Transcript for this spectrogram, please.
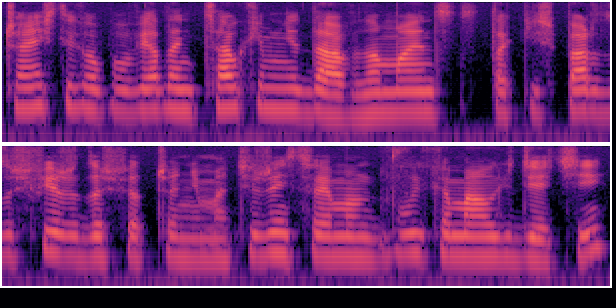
część tych opowiadań całkiem niedawno, mając takie bardzo świeże doświadczenie macierzyństwa. Ja mam dwójkę małych dzieci.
